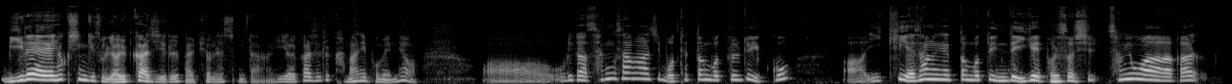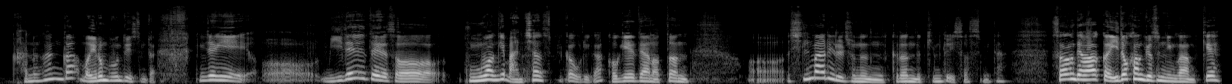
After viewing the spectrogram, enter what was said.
미래의 혁신 기술 10가지를 발표를 했습니다. 이 10가지를 가만히 보면요. 어, 우리가 상상하지 못했던 것들도 있고 어, 익히 예상했던 것도 있는데 이게 벌써 시, 상용화가 가능한가? 뭐 이런 부분도 있습니다. 굉장히 어, 미래에 대해서 궁금한 게 많지 않습니까? 우리가 거기에 대한 어떤 어, 실마리를 주는 그런 느낌도 있었습니다. 서강대 화학과 이덕환 교수님과 함께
